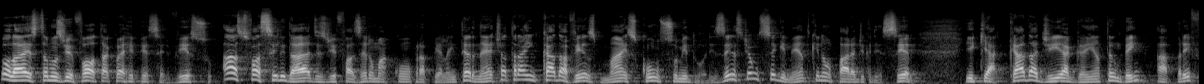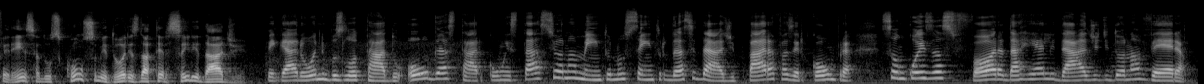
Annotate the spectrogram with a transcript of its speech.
Olá, estamos de volta com o RP Serviço. As facilidades de fazer uma compra pela internet atraem cada vez mais consumidores. Este é um segmento que não para de crescer e que a cada dia ganha também a preferência dos consumidores da terceira idade. Pegar ônibus lotado ou gastar com estacionamento no centro da cidade para fazer compra são coisas fora da realidade de Dona Vera.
